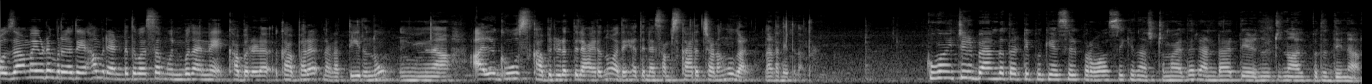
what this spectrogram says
ഒസാമയുടെ മൃതദേഹം രണ്ട് ദിവസം മുൻപ് തന്നെ ഖബറിട ഖബർ നടത്തിയിരുന്നു. അൽഘൂസ് ഖബറിടത്തിലായിരുന്നു അദ്ദേഹത്തിന്റെ സംസ്കാര ചടങ്ങുകൾ നടന്നിരുന്നത്. കുവൈറ്റിൽ ബാങ്ക് തട്ടിപ്പ് കേസിൽ പ്രവാസിക്ക് നഷ്ടമായത് രണ്ടായിരത്തി എഴുന്നൂറ്റി നാൽപ്പത് ദിനാർ.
